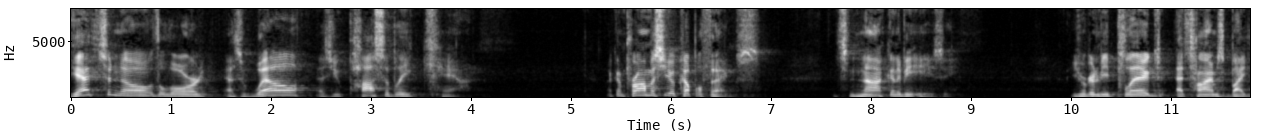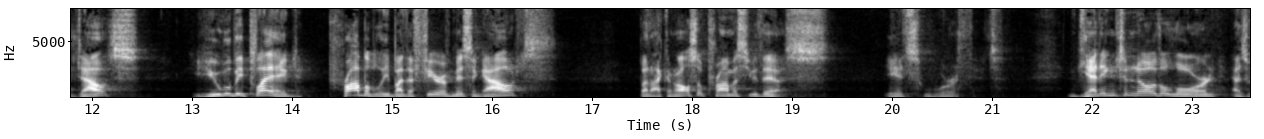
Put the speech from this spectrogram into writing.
Get to know the Lord as well as you possibly can. I can promise you a couple things. It's not going to be easy. You're going to be plagued at times by doubts. You will be plagued probably by the fear of missing out. But I can also promise you this it's worth it. Getting to know the Lord as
